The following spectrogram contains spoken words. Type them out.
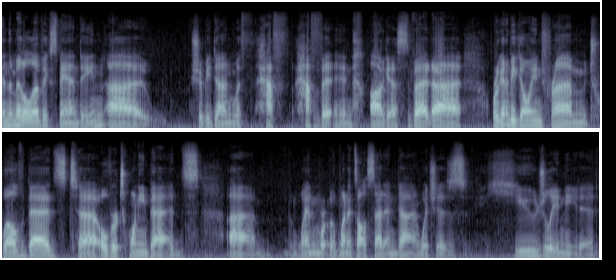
in the middle of expanding. Uh, should be done with half half of it in August, but uh, we're going to be going from 12 beds to over 20 beds um, when when it's all said and done, which is hugely needed.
